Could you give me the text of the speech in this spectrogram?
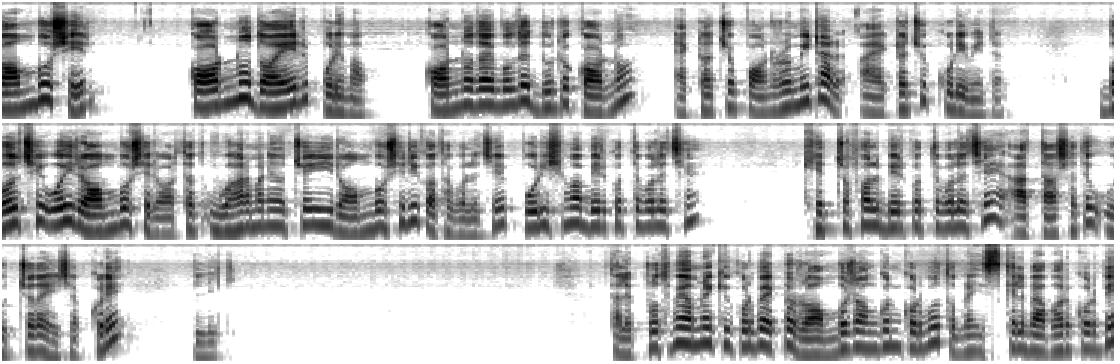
রম্বসের কর্ণদ্বয়ের পরিমাপ। কর্ণদ্বয় বলতে দুটো কর্ণ, একটা হচ্ছে পনেরো মিটার আর একটা হচ্ছে কুড়ি মিটার। বলছে ওই রম্বসের, অর্থাৎ উহার মানে হচ্ছে এই রম্বসেরই কথা বলেছে, পরিসীমা বের করতে বলেছে, ক্ষেত্রফল বের করতে বলেছে, আর তার সাথে উচ্চতা হিসাব করে লিখি। তাহলে প্রথমে আমরা কি করব, একটা রম্বস অঙ্কন করব, তোমরা স্কেল ব্যবহার করবে,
